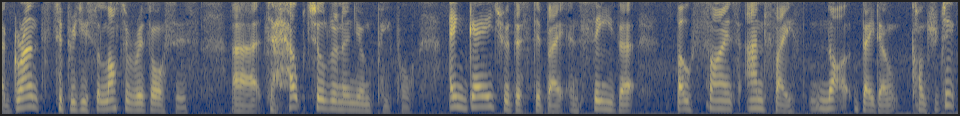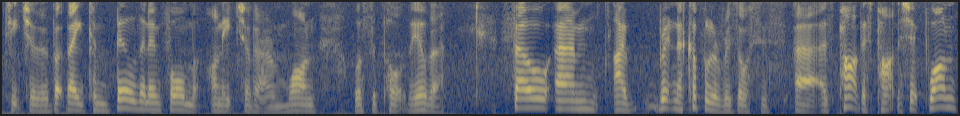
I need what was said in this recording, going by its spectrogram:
a grant to produce a lot of resources uh, to help children and young people engage with this debate and see that both science and faith not they don't contradict each other but they can build and inform on each other and one will support the other so um, I've written a couple of resources uh, as part of this partnership. One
